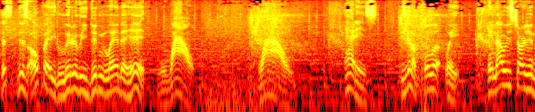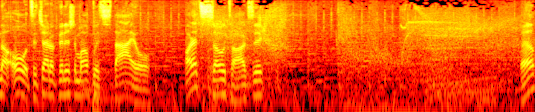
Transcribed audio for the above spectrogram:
this this Ope literally didn't land a hit. Wow. Wow. That is he's gonna pull up wait. And now he's charging the ult to try to finish him off with style. Oh, that's so toxic. Well,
